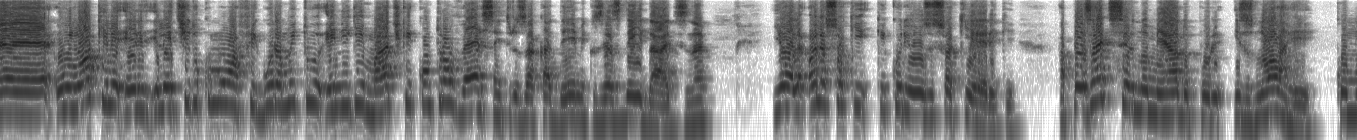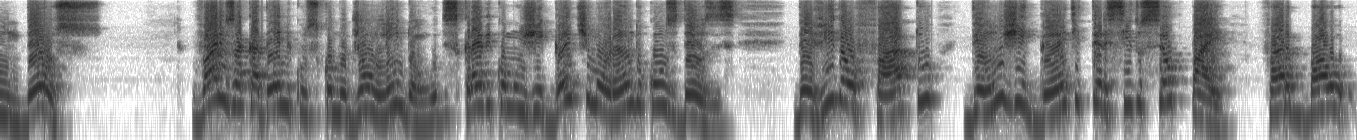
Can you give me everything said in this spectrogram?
É, o Locke ele, ele, ele, é tido como uma figura muito enigmática e controversa entre os acadêmicos e as deidades, né? E olha, olha só que, que curioso isso aqui, Eric. Apesar de ser nomeado por Snorri como um deus, vários acadêmicos, como John Lindon, o descreve como um gigante morando com os deuses, devido ao fato de um gigante ter sido seu pai, Farbal,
